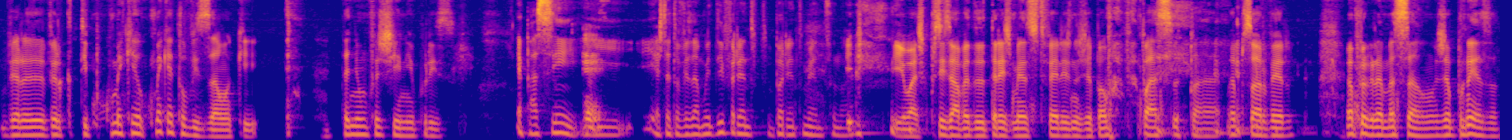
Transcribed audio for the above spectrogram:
Ver, ver que tipo, como é que é, como é, que é a televisão aqui? Tenho um fascínio por isso. É pá, sim, é. e esta televisão é muito diferente, aparentemente. Não é? E eu acho que precisava de três meses de férias no Japão para, para absorver a programação japonesa.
